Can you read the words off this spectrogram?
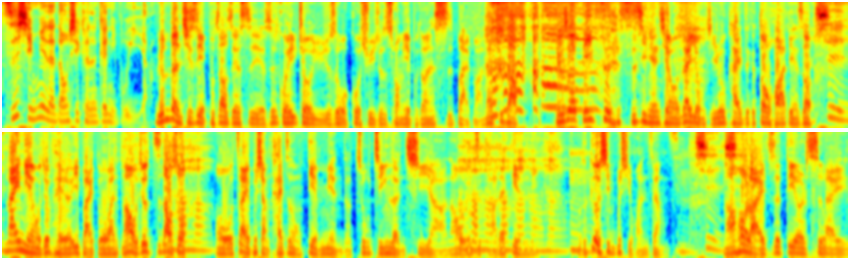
执行面的东西可能跟你不一样。原本其实也不知道这些事，也是归咎于就是我过去就是创业不断失败嘛。那至少比如说第一次十几年前我在永吉路开这个豆花店的时候，是那一年我就赔了一百多万，然后我就知道说，哦，我再也不想开这种店面的租金、冷气啊，然后我一直卡在店里，我的个性不喜欢这样子。是。然后后来这第二次在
